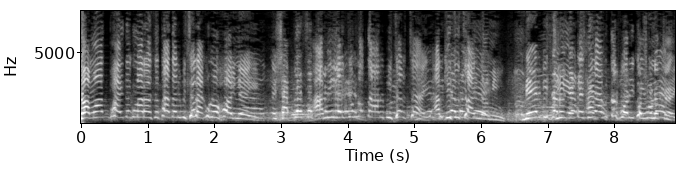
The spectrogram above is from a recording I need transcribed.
জামাত ভাইদের মারা হয়েছে তাদের বিচার এখনও হয় নাই। আমি এই জন্য তার বিচার চাই। আর কিছু চাই না আমি। মেয়ের বিচার এটা দিয়ে আমি তার পরিকল্পনা চাই।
